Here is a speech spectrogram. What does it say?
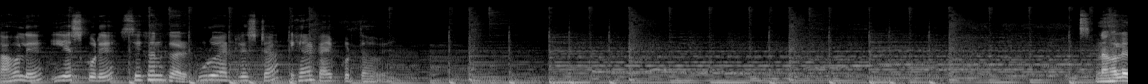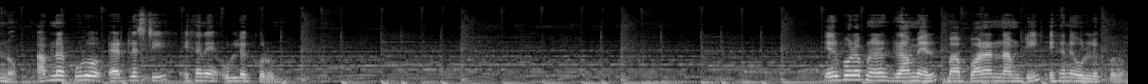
তাহলে ইয়েস করে সেখানকার পুরো অ্যাড্রেসটা এখানে টাইপ করতে হবে। না হলে নো। আপনার পুরো অ্যাড্রেসটি এখানে উল্লেখ করুন। এরপর আপনার গ্রামের বা পাড়ার নামটি এখানে উল্লেখ করুন।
